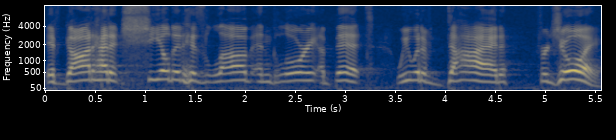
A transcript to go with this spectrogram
If God hadn't shielded his love and glory a bit, we would have died for joy.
